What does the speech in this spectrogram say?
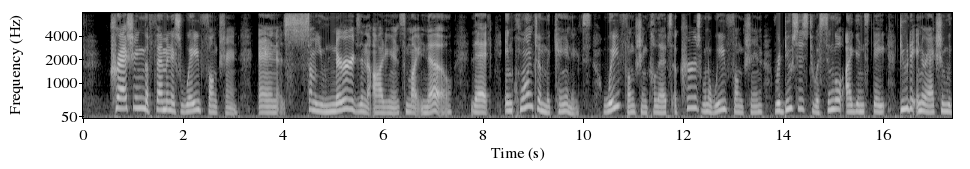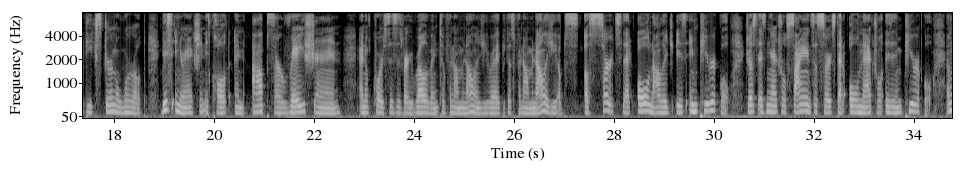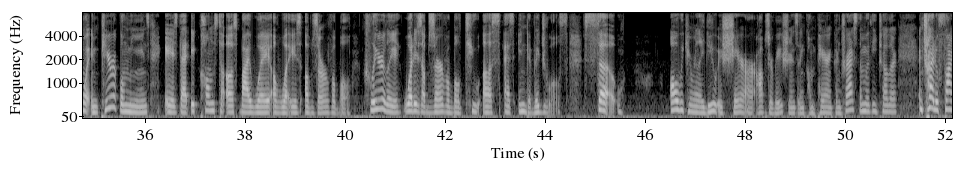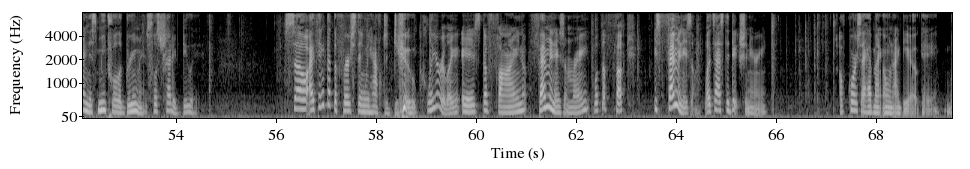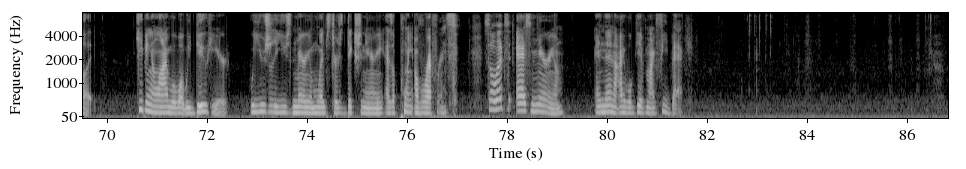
crashing the feminist wave function and some of you nerds in the audience might know that in quantum mechanics, wave function collapse occurs when a wave function reduces to a single eigenstate due to interaction with the external world. This interaction is called an observation. And of course, this is very relevant to phenomenology, right? Because phenomenology ups- asserts that all knowledge is empirical, just as natural science asserts that all natural is empirical. And what empirical means is that it comes to us by way of what is observable. Clearly, what is observable to us as individuals. So, all we can really do is share our observations and compare and contrast them with each other and try to find this mutual agreement. So let's try to do it. So I think that the first thing we have to do, clearly, is define feminism, right? What the fuck is feminism? Let's ask the dictionary. Of course, I have my own idea, okay? But keeping in line with what we do here, we usually use Merriam Webster's dictionary as a point of reference. So let's ask Merriam, and then I will give my feedback.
